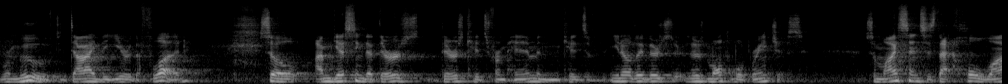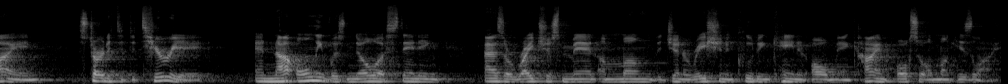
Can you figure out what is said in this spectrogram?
removed, died the year of the flood. So I'm guessing that there's there's kids from him and kids of you know there's there's multiple branches. So my sense is that whole line started to deteriorate, and not only was Noah standing as a righteous man among the generation, including Cain and all mankind, also among his line.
